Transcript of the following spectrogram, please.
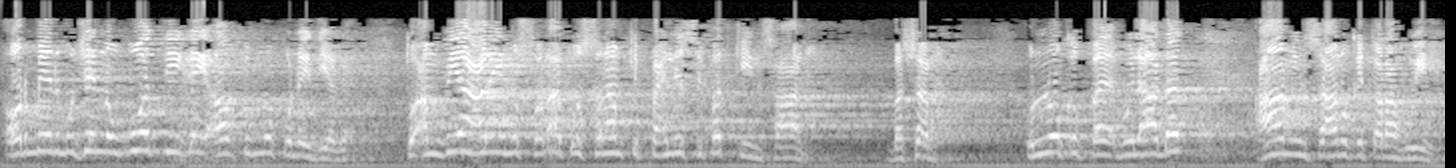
اور میں، مجھے نبوت دی گئی اور تم لوگ کو نہیں دیا گیا۔ تو انبیاء علیہ مسلاط والسلام کی پہلی صفت کی انسان ہے، بشر ہے۔ ان لوگوں کو ولادت عام انسانوں کی طرح ہوئی ہے۔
